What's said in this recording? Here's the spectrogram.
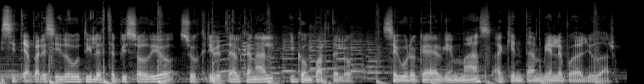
Y si te ha parecido útil este episodio, suscríbete al canal y compártelo. Seguro que hay alguien más a quien también le pueda ayudar.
